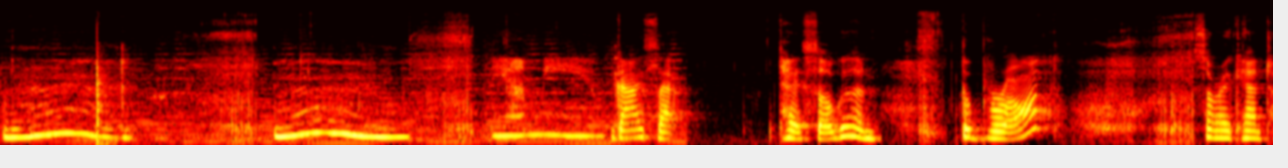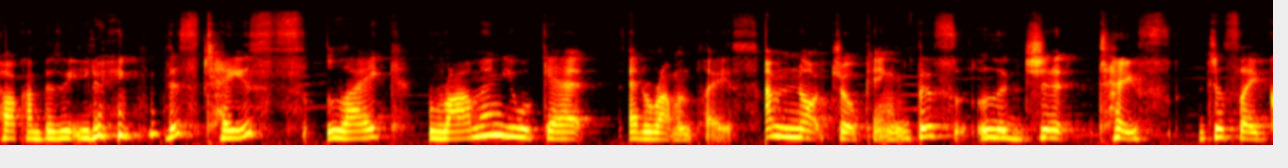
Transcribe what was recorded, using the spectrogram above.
Mmm. Yummy. Guys, that tastes so good. The broth? Sorry, I can't talk. I'm busy eating. this tastes like ramen you would get at a ramen place. I'm not joking. This legit tastes just like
